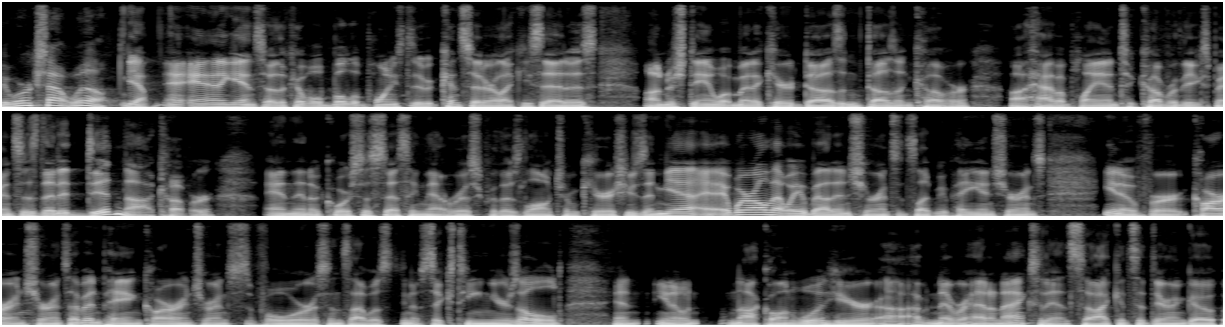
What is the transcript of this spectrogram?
it works out well. Yeah, and, and again, so the couple bullet points to consider, like you said, is understand what Medicare does and doesn't cover, uh, have a plan to cover the expenses that it did not cover, and then of course assessing that risk for those long term care issues. And yeah, eh, we're all that way about insurance. It's like we pay insurance, you know, for car insurance. I've been paying car insurance for since I was you know 16 years old, and you know, knock on wood here, uh, I've never had an accident, so I can sit there and go,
